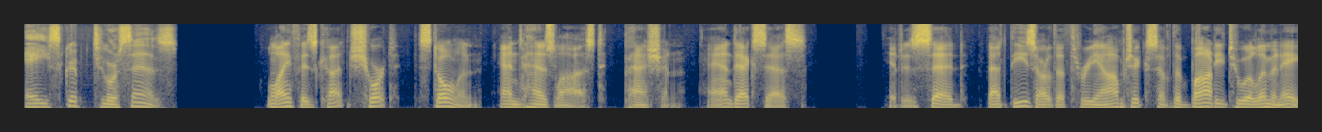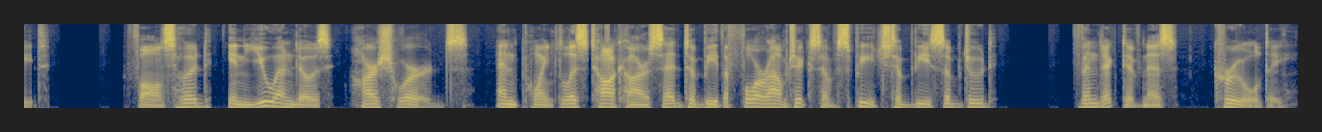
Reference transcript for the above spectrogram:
A scripture says, Life is cut short, stolen, and has lost passion and excess. It is said that these are the three objects of the body to eliminate falsehood, innuendos, harsh words, and pointless talk are said to be the four objects of speech to be subdued. Vindictiveness, cruelty,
